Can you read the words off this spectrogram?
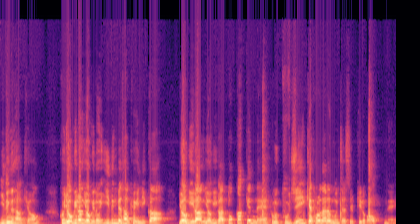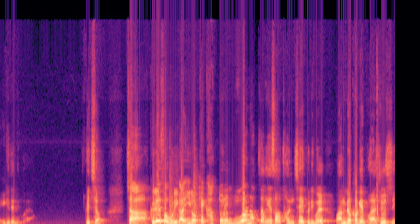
이등변 삼각형. 그럼 여기랑 여기도 이등변 삼각형이니까 여기랑 여기가 똑같겠네. 그러면 굳이 이렇게 서로 다른 문자 쓸 필요가 없네. 이게 되는 거예요. 그렇죠? 자, 그래서 우리가 이렇게 각도를 무한 확장해서 전체 그림을 완벽하게 보여줄 수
